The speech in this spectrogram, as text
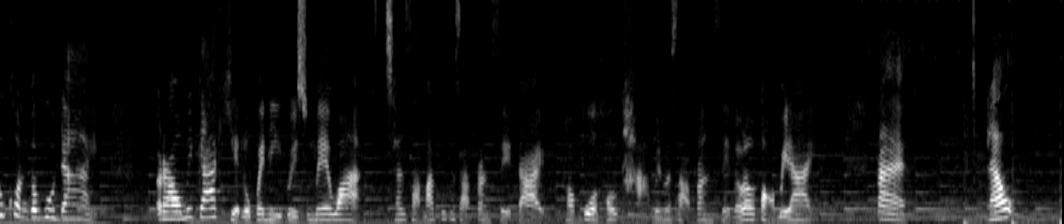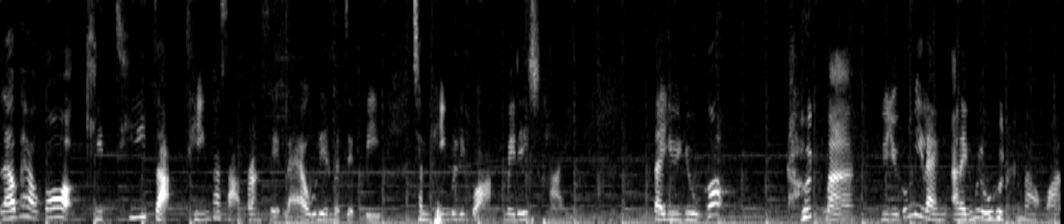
ทุกคนก็พูดได้ เราไม่กล้าเขียนลงไปในเรซูเม่ว่าฉันสามารถพูดภาษาฝรั่งเศสได้ เพราะกลัวเขาถามเป็นภาษาฝรั่งเศสแล้วเราตอบไม่ได้ แต่แล้วแล้วแพลก็คิดที่จะทิ้งภาษาฝรั่งเศสแล้วเรียนมา 7 ปี ฉันทิ้งไปดีกว่าไม่ได้ใช้ แต่อยู่ๆก็ฮึดมาอยู่ๆก็มีแรงอะไรก็ไม่รู้ฮึดขึ้นมาบอกว่า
